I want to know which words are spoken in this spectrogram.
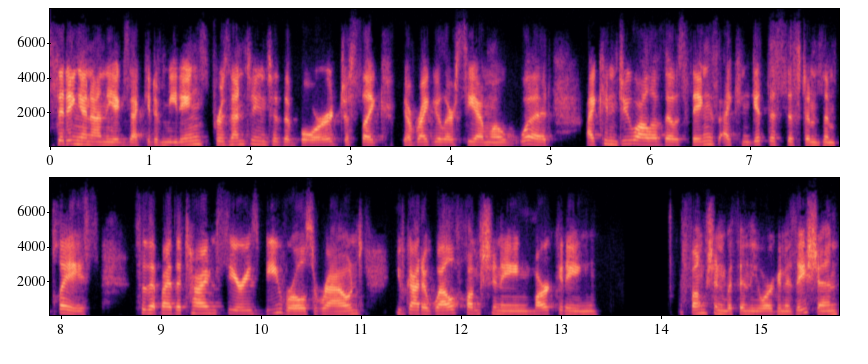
sitting in on the executive meetings presenting to the board just like a regular cmo would i can do all of those things. I can get the systems in place so that by the time Series B rolls around, you've got a well functioning marketing function within the organization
